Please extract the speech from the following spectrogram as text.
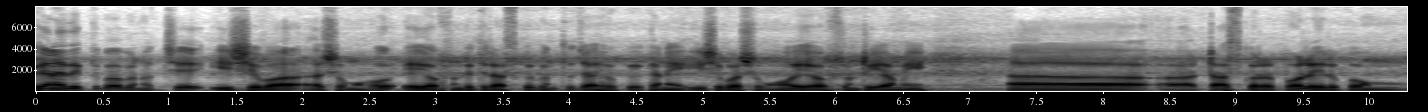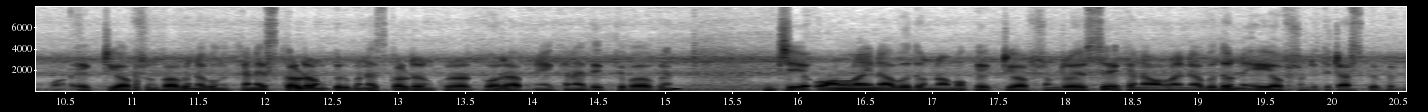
এখানে দেখতে পাবেন হচ্ছে ই সেবা সমূহ, এই অপশনটিতে টাচ করবেন। তো যাই হোক, এখানে ই সেবা সমূহ, এই অপশনটি আমি টাচ করার পর এরকম একটি অপশন পাবেন এবং এখানে স্কল ডাউন করবেন। স্কল ডাউন করার পর আপনি এখানে দেখতে পাবেন যে অনলাইন আবেদন নামক একটি অপশন রয়েছে, এখানে অনলাইন আবেদন, এই অপশনটিতে টাচ করবেন।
